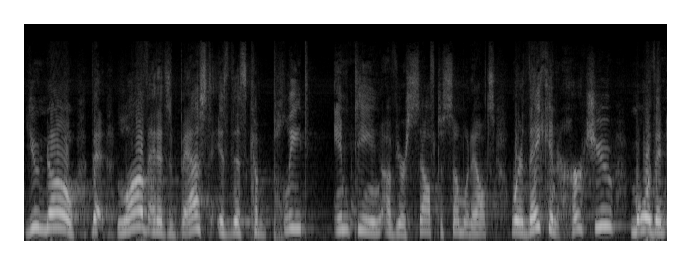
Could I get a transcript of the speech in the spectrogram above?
you know that love at its best is this complete emptying of yourself to someone else where they can hurt you more than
